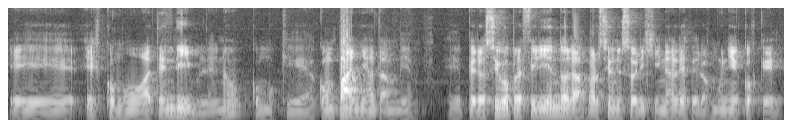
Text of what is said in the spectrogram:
eh, es como atendible, ¿no? Como que acompaña también. Eh, pero sigo prefiriendo las versiones originales de los muñecos que,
